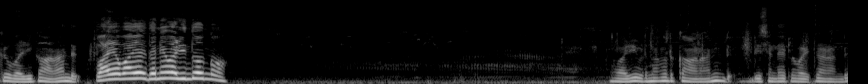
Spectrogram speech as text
ഓക്കെ വഴി കാണാണ്ട്. വായ വായ ഇതന്നെ വഴി തോന്നോ വഴി ഇവിടുന്ന് അങ്ങോട്ട് കാണാനുണ്ട്. ഡീസന്റ് വഴി കാണാനുണ്ട്.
